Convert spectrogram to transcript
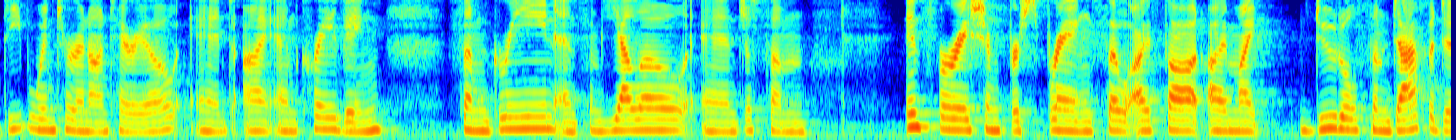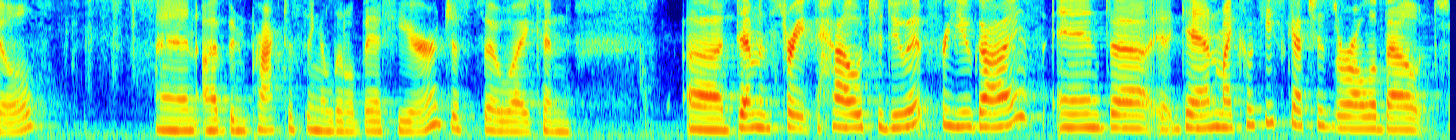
deep winter in Ontario and I am craving some green and some yellow and just some inspiration for spring. So I thought I might doodle some daffodils and I've been practicing a little bit here just so I can uh, demonstrate how to do it for you guys. And uh, again, my quickie sketches are all about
